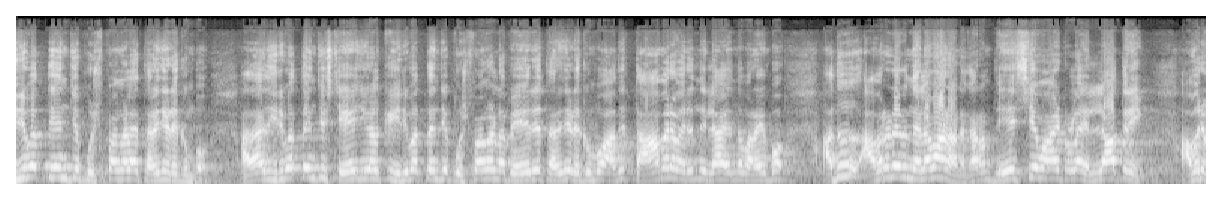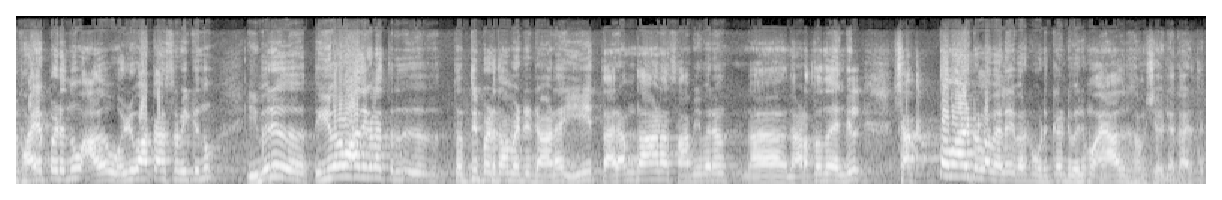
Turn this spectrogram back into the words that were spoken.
ഇരുപത്തിയഞ്ച് പുഷ്പങ്ങളെ തിരഞ്ഞെടുക്കുമ്പോൾ അതായത് ഇരുപത്തഞ്ച് സ്റ്റേജുകൾക്ക് ഇരുപത്തഞ്ച് പുഷ്പങ്ങളുടെ പേര് തിരഞ്ഞെടുക്കുമ്പോൾ അതിൽ താമര വരുന്നില്ല എന്ന് പറയുമ്പോൾ അത് അവരുടെ ഒരു നിലപാടാണ്. കാരണം ദേശീയമായിട്ടുള്ള എല്ലാത്തിനെയും അവർ ഭയപ്പെടുന്നു അത് ഒഴിവാക്കാൻ ശ്രമിക്കുന്നു. ഇവർ തീവ്രവാദികളെ തൃപ്തിപ്പെടുത്താൻ വേണ്ടിയിട്ടാണ് ഈ തരംതാണ സമീപനം നടത്തുന്നതെങ്കിൽ ശക്തമായിട്ടുള്ള വില ഇവർക്ക് കൊടുക്കേണ്ടി വരും. യാതൊരു സംശയമില്ല കാര്യത്തിൽ.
